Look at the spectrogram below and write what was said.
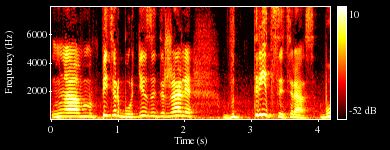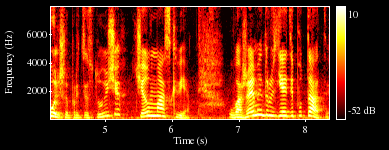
Э, в Петербурге задержали в 30 раз больше протестующих, чем в Москве. Уважаемые друзья депутаты,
